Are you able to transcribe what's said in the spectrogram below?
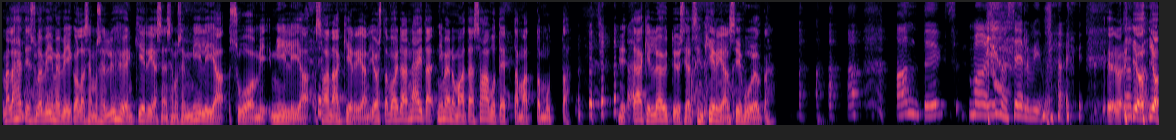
mä lähetin sulle viime viikolla semmoisen lyhyen kirjasen, semmoisen Milja Suomi, Milja sanakirjan, josta voidaan näitä nimenomaan tämä saavutettamattomuutta. Niin tämäkin löytyy sieltä sen kirjan sivuilta. Anteeksi, mä oon ihan selvinpäin. joo, joo.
